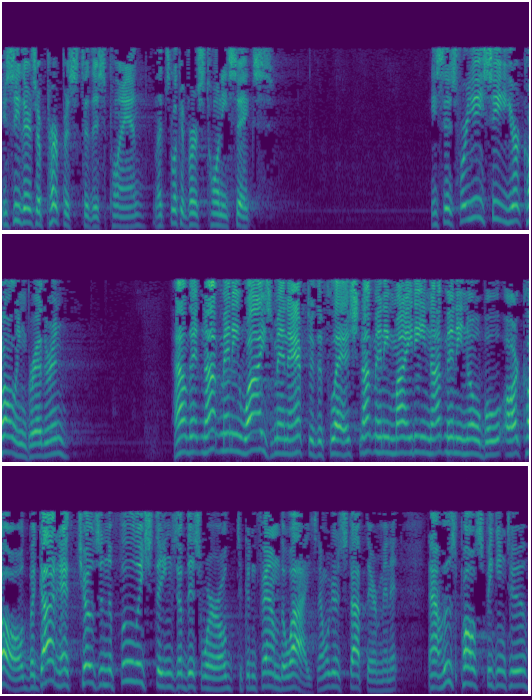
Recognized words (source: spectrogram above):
You see, there's a purpose to this plan. Let's look at verse 26. He says, For ye see your calling, brethren, how that not many wise men after the flesh, not many mighty, not many noble are called, but God hath chosen the foolish things of this world to confound the wise. Now we're going to stop there a minute. Now who's Paul speaking to?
